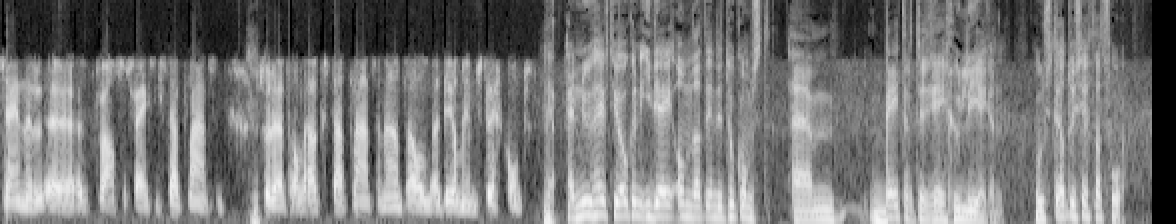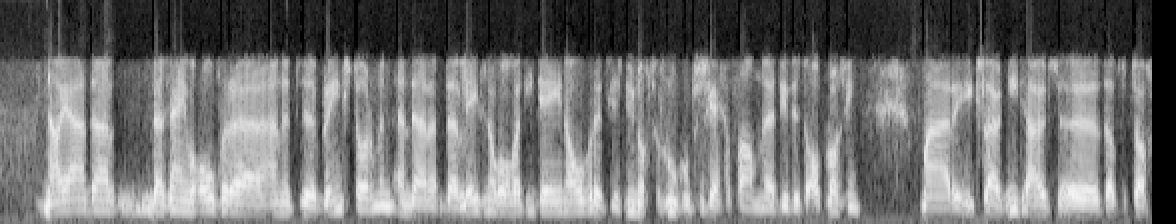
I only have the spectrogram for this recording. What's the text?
zijn er uh, 12 tot 15 startplaatsen, zodat al elke startplaats een aantal uh, deelnemers terechtkomt. Ja. En nu heeft u ook een idee om dat in de toekomst um, beter te reguleren. Hoe stelt u zich dat voor? Nou ja, daar, daar zijn we over uh, aan het uh, brainstormen en daar, daar leven nogal wat ideeën over. Het is nu nog te vroeg om te zeggen van uh, dit is de oplossing. Maar ik sluit niet uit dat we toch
